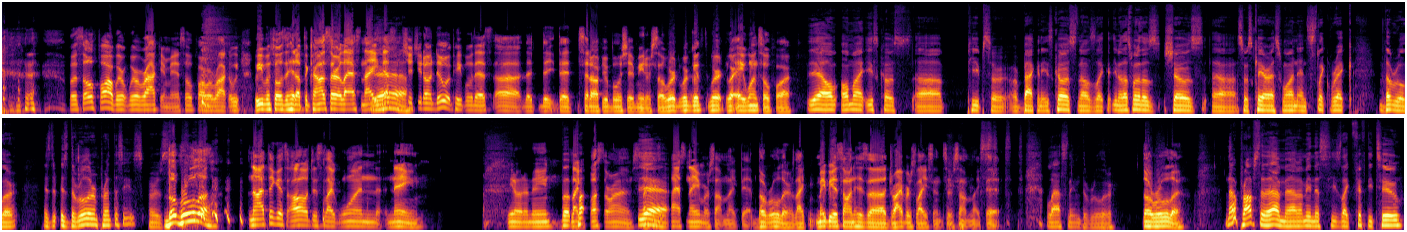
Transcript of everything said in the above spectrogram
but so far we're we're rocking, man. So far we're rocking. We we even supposed to hit up the concert last night. Yeah. That's some shit you don't do with people that's uh that, that that set off your bullshit meter. So we're we're good. We're we're a one so far. Yeah, all, all my East Coast uh peeps are, are back in the East Coast, and I was like, you know, that's one of those shows. Uh, so it's KRS One and Slick Rick, the ruler is the, is the ruler in parentheses or is the ruler? no, I think it's all just like one name. You know what I mean? But like pro- Busta Rhymes, Yeah. his last name or something like that. The Ruler, like maybe it's on his uh driver's license or something like that. Last name the ruler. The Ruler. No, props to them, man. I mean, this he's like 52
